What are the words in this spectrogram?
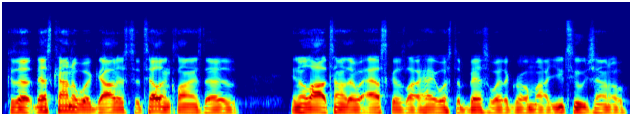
Because that, that's kind of what got us to telling clients that is, you know, a lot of times they would ask us like, "Hey, what's the best way to grow my YouTube channel?"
